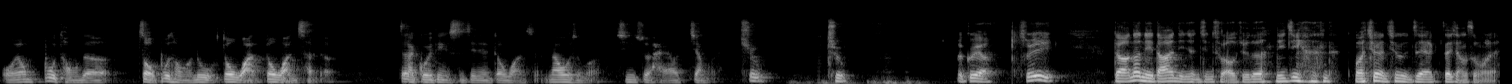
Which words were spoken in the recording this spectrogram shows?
我用不同的走不同的路都完都完成了。在规定时间内都完成，那为什么薪水还要降呢？True, true, agree 啊。所以，对啊，那你答案已经很清楚了。我觉得你已经很完全很清楚你在在讲什么嘞。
